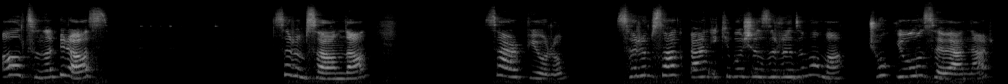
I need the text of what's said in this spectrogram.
altına biraz sarımsağımdan serpiyorum. Sarımsak ben iki baş hazırladım ama çok yoğun sevenler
